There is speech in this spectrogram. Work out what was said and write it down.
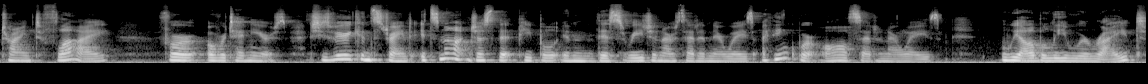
trying to fly for over 10 years. She's very constrained. It's not just that people in this region are set in their ways, I think we're all set in our ways. We all believe we're right.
